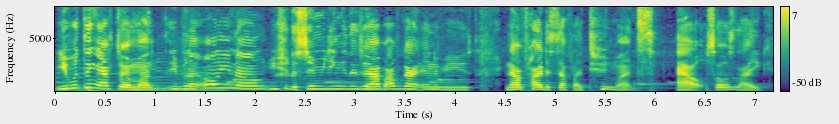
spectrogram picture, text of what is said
you would think after a month you'd be like, oh, you know, you should assume you didn't get the job. I've got interviews, and I've tried this stuff like two months out. So it's like,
